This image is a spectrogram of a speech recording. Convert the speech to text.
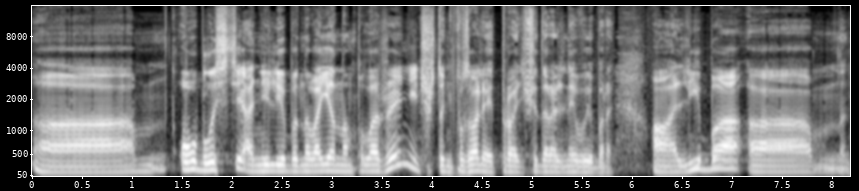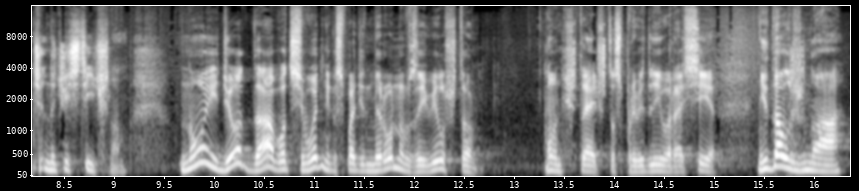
области, они либо на военном положении, что не позволяет проводить федеральные выборы, либо на частичном. Но идет, да, вот сегодня господин Миронов заявил, что он считает, что справедливая Россия не должна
